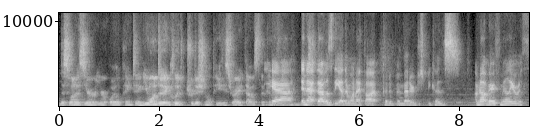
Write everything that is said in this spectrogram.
this one is your your oil painting. You wanted to include traditional piece, right? That was the yeah, and that that was the other one I thought could have been better, just because I'm not very familiar with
